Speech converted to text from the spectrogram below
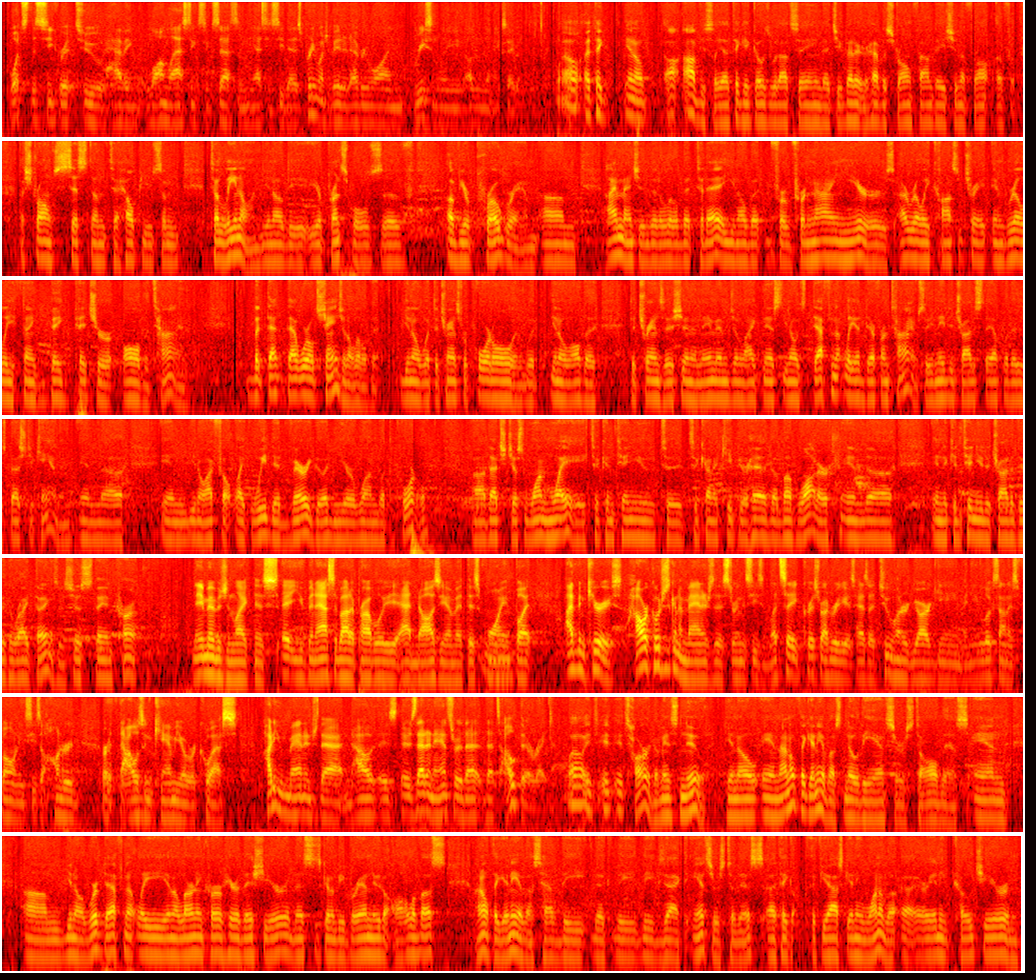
What's the secret to having long lasting success in the SEC that has pretty much evaded everyone recently, other than Nick Saban? Well, I think, you know, obviously, I think it goes without saying that you better have a strong foundation, a, a strong system to help you some to lean on, you know, the, your principles of, of your program. Um, I mentioned it a little bit today, you know, but for, for nine years, I really concentrate and really think big picture all the time but that that world's changing a little bit. You know, with the transfer portal and with you know all the the transition and name, image, and likeness. You know, it's definitely a different time. So you need to try to stay up with it as best you can. And, and, uh, and you know, I felt like we did very good in year one with the portal. Uh, that's just one way to continue to, to kind of keep your head above water and uh, and to continue to try to do the right things. It's just staying current name, image, and likeness. Eh, you've been asked about it probably ad nauseum at this point, mm-hmm. but I've been curious. How are coaches going to manage this during the season? Let's say Chris Rodriguez has a 200 yard game and he looks on his phone, he sees 100 or 1,000 cameo requests. How do you manage that, and how is is that an answer that that's out there right now? Well, it, it, it's hard. I mean, it's new, you know, and I don't think any of us know the answers to all this, and um, you know, we're definitely in a learning curve here this year, and this is going to be brand new to all of us. I don't think any of us have the, the, the, the exact answers to this. I think if you ask any one of us, uh, or any coach here, and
